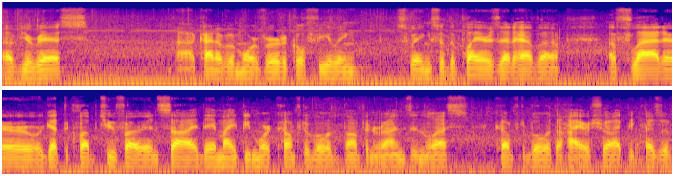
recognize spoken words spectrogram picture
of your wrists, uh, kind of a more vertical feeling swing. So the players that have a, a flatter or get the club too far inside, they might be more comfortable with bump and runs and less comfortable with a higher shot because of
